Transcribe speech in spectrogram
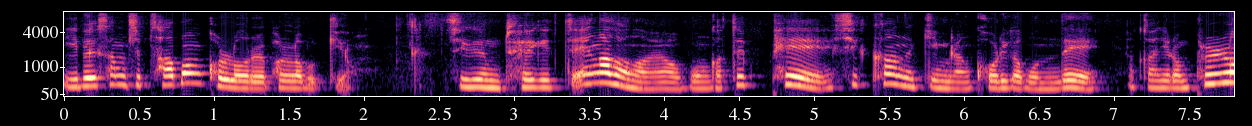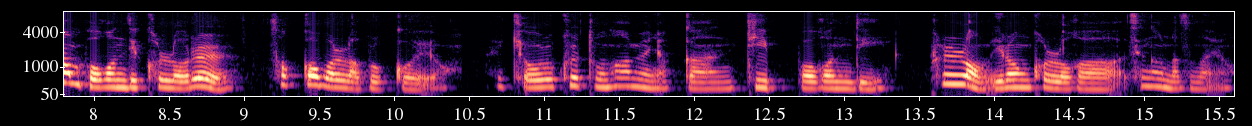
234번 컬러를 발라볼게요. 지금 되게 쨍하잖아요. 뭔가 퇴폐, 시크한 느낌이랑 거리가 먼데 약간 이런 플럼 버건디 컬러를 섞어 발라볼 거예요. 겨울 쿨톤 하면 약간 딥 버건디, 플럼 이런 컬러가 생각나잖아요.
